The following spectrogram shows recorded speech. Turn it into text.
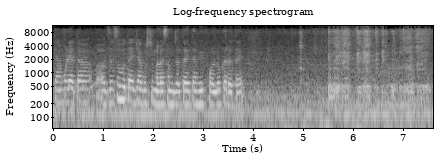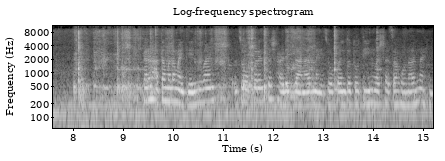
त्यामुळे आता जसं होत आहे ज्या गोष्टी मला समजत आहे त्या मी फॉलो करत आहे कारण आता मला माहिती आहे निवांश जोपर्यंत शाळेत जाणार नाही जोपर्यंत तो तीन वर्षाचा होणार नाही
